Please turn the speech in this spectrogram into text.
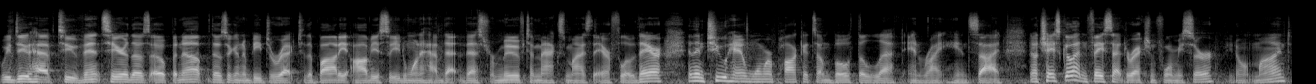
we do have two vents here. Those open up. Those are gonna be direct to the body. Obviously, you'd wanna have that vest removed to maximize the airflow there. And then two hand warmer pockets on both the left and right hand side. Now Chase, go ahead and face that direction for me, sir, if you don't mind.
